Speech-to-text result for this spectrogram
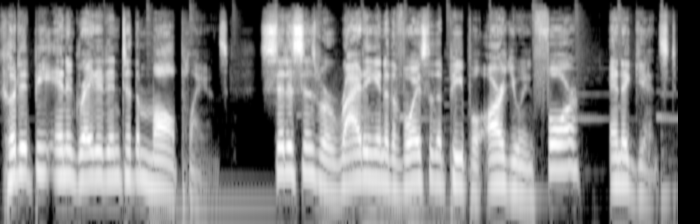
Could it be integrated into the mall plans? Citizens were writing into the voice of the people, arguing for and against.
